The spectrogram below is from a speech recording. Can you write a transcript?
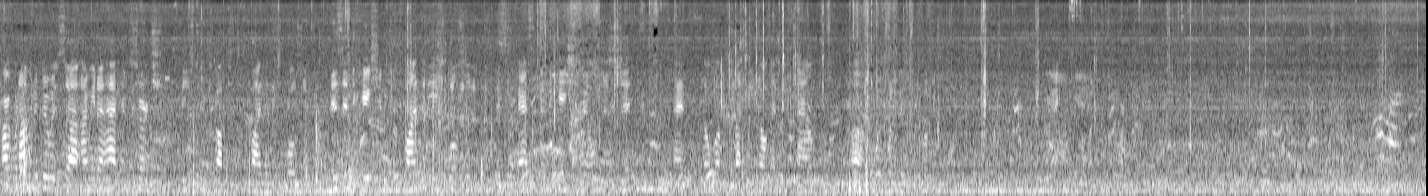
All right, what I'm going to do is uh, I'm going to have him search these two trucks to find an explosive. His indication for finding the explosive is the passive indication. He'll just sit and he'll let me know that he found uh, what, what it is we're looking for. Okay? I'm gonna do it. All right, you got your way right here.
